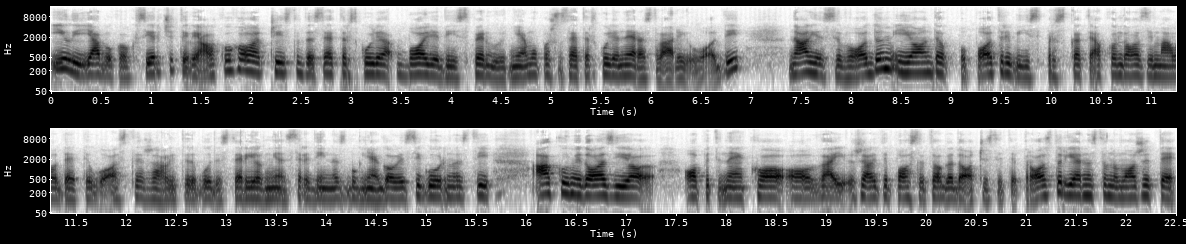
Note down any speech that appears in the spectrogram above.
ili jabukovog sirćeta ili alkohola, čisto da setarska ulja bolje da isperguju njemu, pošto setarska ulja ne rastvari u vodi nalije se vodom i onda po potrebi isprskate ako dolazi malo dete u goste, žalite da bude sterilnija sredina zbog njegove sigurnosti. Ako mi dolazi opet neko, ovaj, želite posle toga da očistite prostor, jednostavno možete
